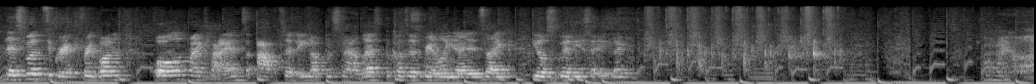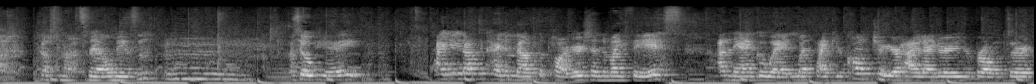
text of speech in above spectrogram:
This one's the grapefruit one. All of my clients absolutely love the smell of this because it really is like you'll when you say like Oh my god, doesn't that smell amazing? So Okay. I do that to kind of melt the powders into my face and then go in with like your contour, your highlighter, your bronzer,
